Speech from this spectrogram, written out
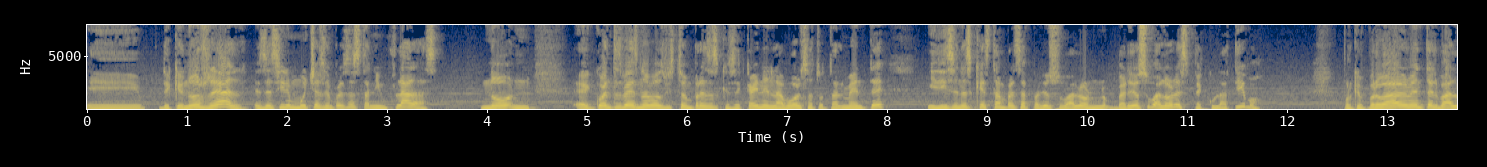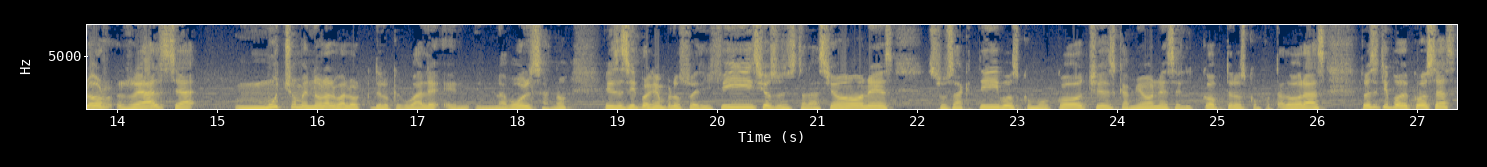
eh, de, que no es real. Es decir, muchas empresas están infladas. No, eh, ¿Cuántas veces no hemos visto empresas que se caen en la bolsa totalmente y dicen es que esta empresa perdió su valor? perdió su valor especulativo. Porque probablemente el valor real sea mucho menor al valor de lo que vale en, la bolsa, ¿no? Es decir, por ejemplo, su edificio, sus instalaciones, sus activos como coches, camiones, helicópteros, computadoras, todo ese tipo de cosas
